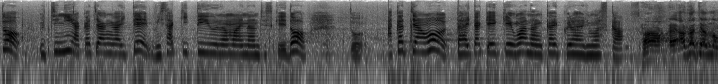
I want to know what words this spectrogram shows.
とうちに赤ちゃんがいて美咲っていう名前なんですけど、と赤ちゃんを抱いた経験は何回くらいありますか？さあ、えー赤ちゃんの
